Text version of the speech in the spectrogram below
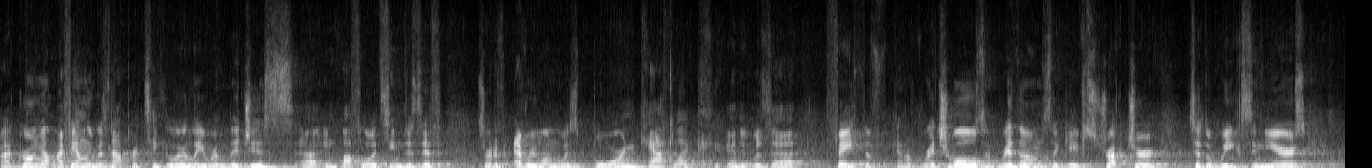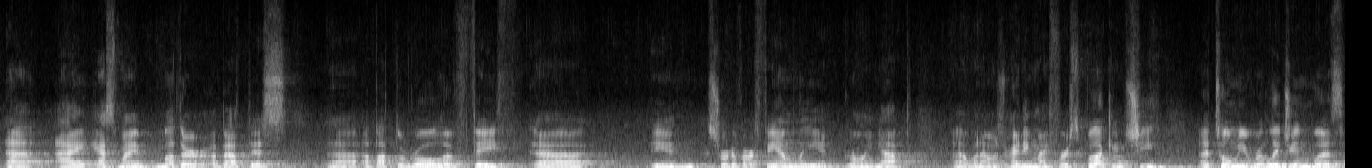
Uh, growing up, my family was not particularly religious. Uh, in Buffalo, it seemed as if sort of everyone was born Catholic, and it was a faith of kind of rituals and rhythms that gave structure to the weeks and years. Uh, I asked my mother about this, uh, about the role of faith uh, in sort of our family and growing up uh, when I was writing my first book, and she uh, told me religion was,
